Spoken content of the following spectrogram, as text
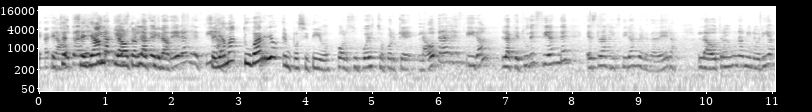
Eh, La este otra se llama que la otra la verdadera Algeciras. Se llama Tu barrio en positivo. Por supuesto, porque la otra Algeciras, la que tú defiendes, es la Algeciras verdadera. La otra es una minoría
